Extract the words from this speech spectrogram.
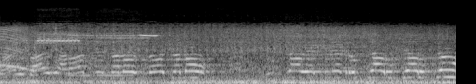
भाई भाई आराम से चलो स्लो चलो। रुक जाओ एक मिनट रुक जाओ रुक जाओ रुक जाओ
